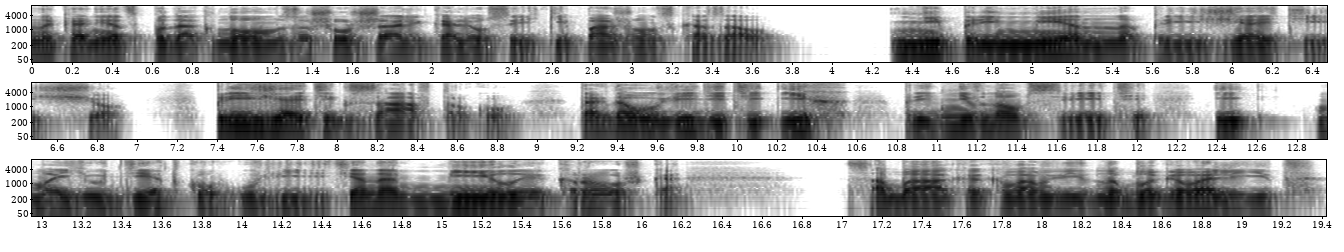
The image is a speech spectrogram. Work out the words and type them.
наконец, под окном зашуршали колеса экипажа, он сказал, «Непременно приезжайте еще, приезжайте к завтраку, тогда увидите их при дневном свете и мою детку увидите, она милая крошка, собака, к вам, видно, благоволит».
